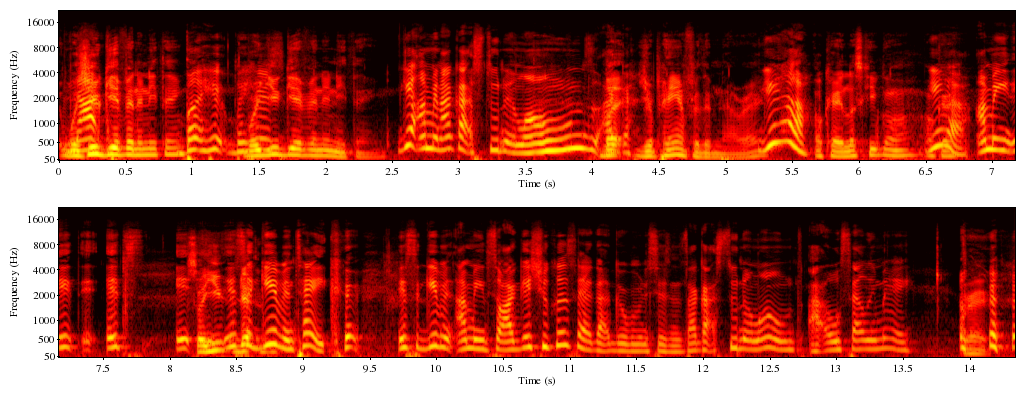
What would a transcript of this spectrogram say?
was you not- given anything? But here, but Were you given anything? yeah, I mean, I got student loans. But got, you're paying for them now, right? yeah, Okay, let's keep going. Okay. yeah. I mean, it, it- it's it, So you- it's a give and take. it's a give. And, I mean, so I guess you could say I got government assistance. I got student loans. I owe Sallie Mae. Right.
